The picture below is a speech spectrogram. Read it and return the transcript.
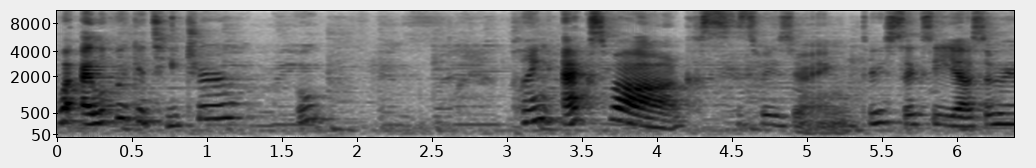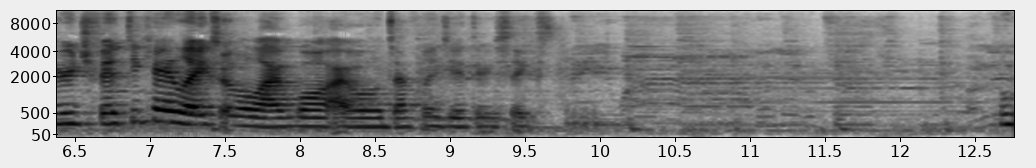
What, I look like a teacher? Ooh. Playing Xbox. That's what he's doing. 360, yeah. So if we reach 50k likes or the live goal, I will definitely do 360.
